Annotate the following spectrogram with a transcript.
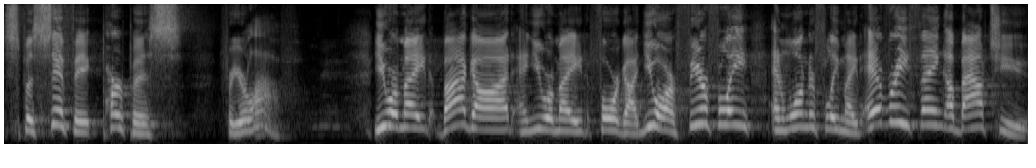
specific purpose for your life. You were made by God and you were made for God. You are fearfully and wonderfully made. Everything about you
